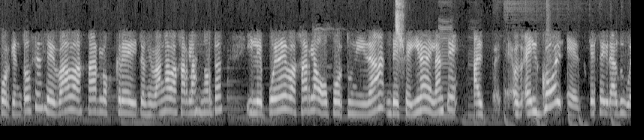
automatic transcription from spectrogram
porque entonces le va a bajar los créditos, le van a bajar las notas y le puede bajar la oportunidad de seguir adelante. Al, o sea, el gol es que se gradúe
